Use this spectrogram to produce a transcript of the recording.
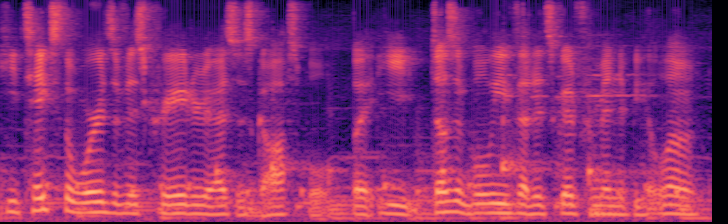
he takes the words of his creator as his gospel, but he doesn't believe that it's good for men to be alone.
